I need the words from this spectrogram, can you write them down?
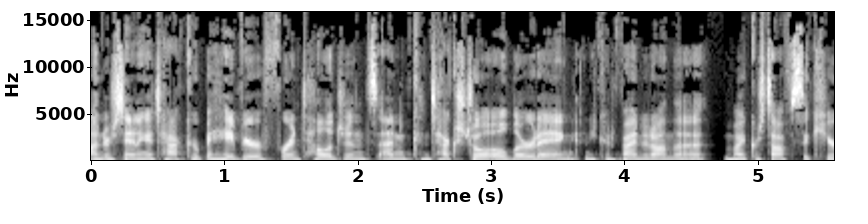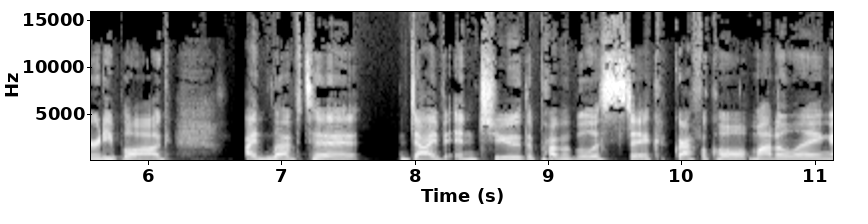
Understanding Attacker Behavior for Intelligence and Contextual Alerting. And you can find it on the Microsoft Security blog. I'd love to dive into the probabilistic graphical modeling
